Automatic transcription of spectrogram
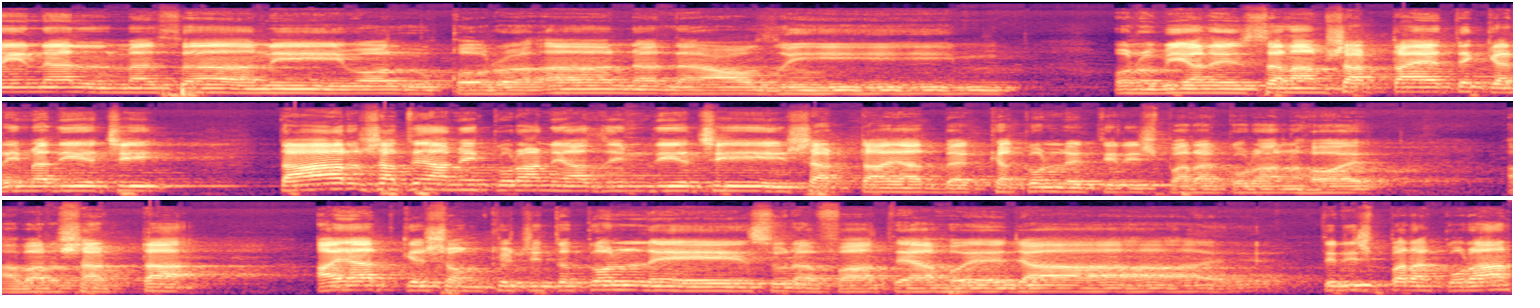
মিনাল মাসানি ওয়াল কুরআনাল আযীম। ও নবী আলাইসালাম ষাটটা আয়াতে কারিমা দিয়েছি। তার সাথে আমি কোরআনে আজিম দিয়েছি। ষাটটা আয়াত ব্যাখ্যা করলে তিরিশ পারা কোরআন হয়। আবার ষাটটা আয়াতকে সংকুচিত করলে সুরা ফাতেহা হয়ে যায়। তিরিশ পারা কোরআন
